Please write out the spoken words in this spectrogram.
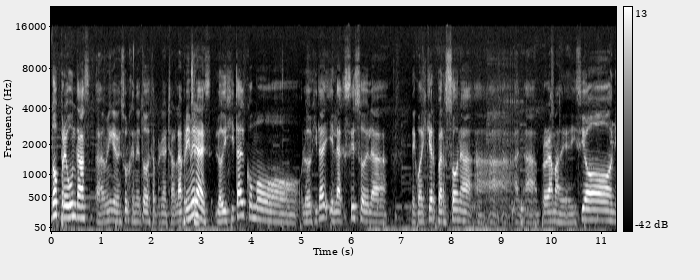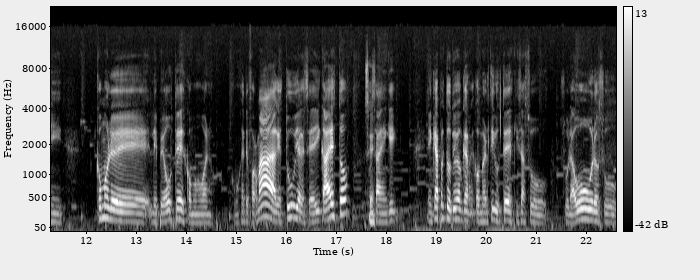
dos preguntas a mí que me surgen de toda esta primera charla. La primera es lo digital como lo digital y el acceso de la de cualquier persona a, a- a- a programas de edición y cómo le, le pegó a ustedes como bueno como gente formada que estudia que se dedica a esto. Sí. O sea, ¿en qué en qué aspecto tuvieron que reconvertir ustedes quizás su, su laburo, su,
